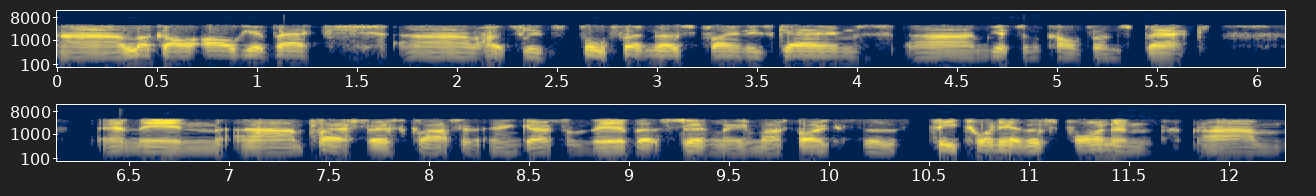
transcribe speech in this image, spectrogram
uh, look, I'll, I'll, get back. Um, hopefully, it's full fitness, playing these games, um, get some confidence back, and then um, play a first class and, and, go from there. But certainly, my focus is T20 at this point, and um,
